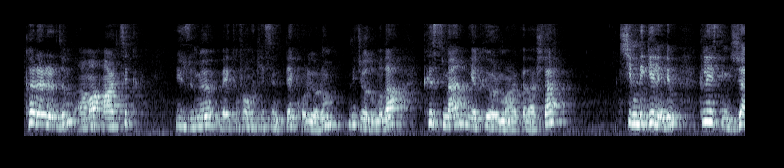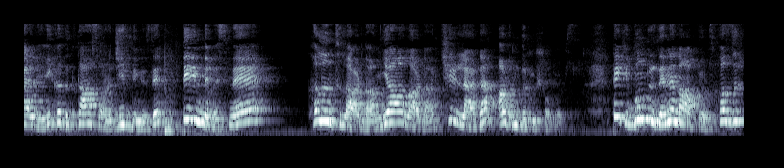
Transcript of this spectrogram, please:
Kararırdım ama artık yüzümü ve kafamı kesinlikle koruyorum. Vücudumu da kısmen yakıyorum arkadaşlar. Şimdi gelelim cleansing jelle yıkadıktan sonra cildimizi derinlemesine kalıntılardan, yağlardan, kirlerden arındırmış oluyoruz. Peki bunun üzerine ne yapıyoruz? Hazır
